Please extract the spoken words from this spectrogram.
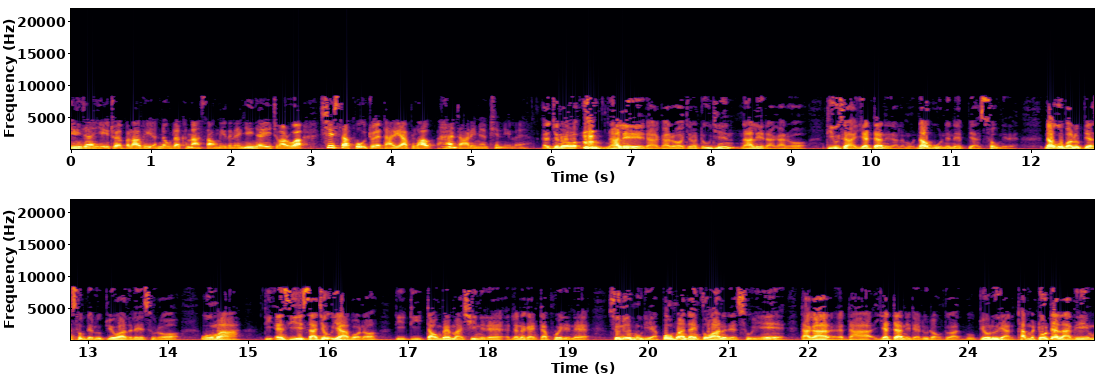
ငြိမ်းချမ်းရေးအတွက် ဘယ်လောက်အထိ အနုတ်လက္ခဏာ ဆောင်နေသလဲ။ငြိမ်းချမ်းရေး ရှေ့ဆက်ဖို့အတွက် ဒါတွေက ဘယ်လောက် အဟန့်အတားတွေ ဖြစ်နေလဲ။ကျနော် နားလည်တာကတော့တဦးချင်း နားလည်တာကတော့ ဒီဥစ္စာက ရပ်တန့်နေတာမဟုတ်ဘူး။နောက်ကို နည်းနည်းပြန်ဆုတ်နေတယ်။နောက်ကို ဘာလို့ပြန်ဆုတ်တယ်လို့ ပြောရသလဲဆိုတော့ ဥပမာ NCA စာချုပ်အရ တောင်ဘက်မှာ ရှိနေတဲ့ လက်နက်ကိုင်တပ်ဖွဲ့တွေနဲ့ ဆွေးနွေးမှုတွေက ပုံမှန်အတိုင်း သွားနေတယ်ဆိုရင် ဒါက ရပ်တန့်နေတယ်လို့တောင် ပြောလို့ရတယ်။ထပ်မတိုးတက်လာသေးရင်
